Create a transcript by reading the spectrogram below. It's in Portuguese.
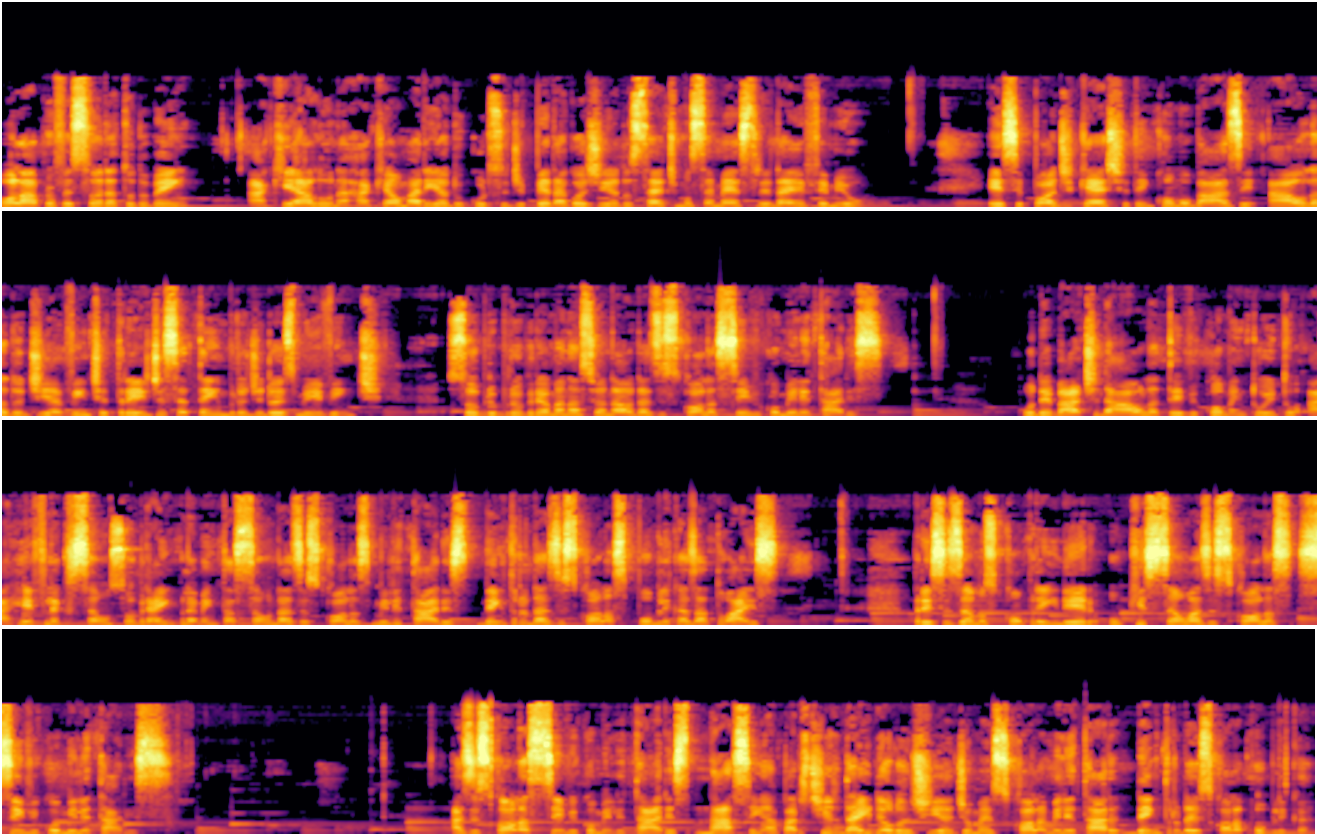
Olá, professora, tudo bem? Aqui é a aluna Raquel Maria do curso de Pedagogia do sétimo semestre da FMU. Esse podcast tem como base a aula do dia 23 de setembro de 2020, sobre o Programa Nacional das Escolas Cívico-Militares. O debate da aula teve como intuito a reflexão sobre a implementação das escolas militares dentro das escolas públicas atuais precisamos compreender o que são as escolas cívico-militares. As escolas cívico-militares nascem a partir da ideologia de uma escola militar dentro da escola pública,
